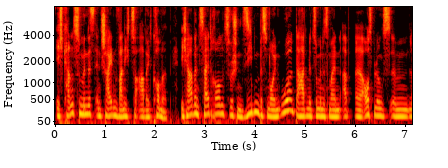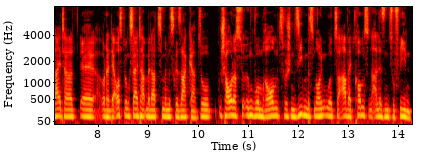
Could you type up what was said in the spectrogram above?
ich kann zumindest entscheiden, wann ich zur Arbeit komme. Ich habe einen Zeitraum zwischen 7 bis 9 Uhr. Da hat mir zumindest mein äh, Ausbildungsleiter äh, oder der Ausbildungsleiter hat mir da zumindest gesagt gehabt, so schau, dass du irgendwo im Raum zwischen 7 bis 9 Uhr zur Arbeit kommst und alle sind zufrieden.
